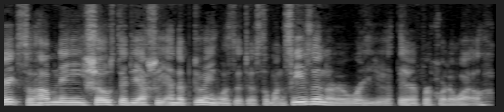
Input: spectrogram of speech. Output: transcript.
Great. So, how many shows did you actually end up doing? Was it just the one season, or were you there for quite a while?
